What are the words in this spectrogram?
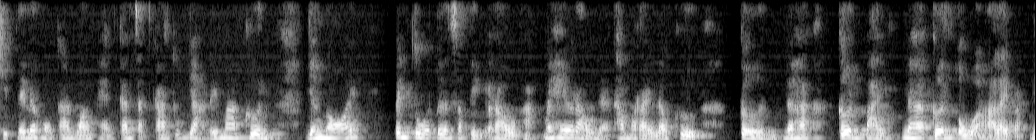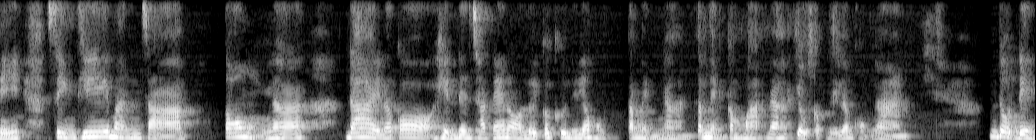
คิดในเรื่องของการวางแผนการจัดการทุกอย่างได้มากขึ้น อย่างน้อยเป็นตัวเตือนสติเราค่ะ ไม่ให้เราเนี่ยทำอะไรแล้วคือเกินนะคะ เกินไปนะคะเกินตัวอะไรแบบนี้ สิ่งที่มันจะ ต้องนะคะได้แล้วก็เห็นเด่นชัดแน่นอนเลย ก็คือในเรื่องของตำแหน่งงานตำแหน่งกรรมะนะคะเกี่ยวกับในเรื่องของงาน โดดเด่น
